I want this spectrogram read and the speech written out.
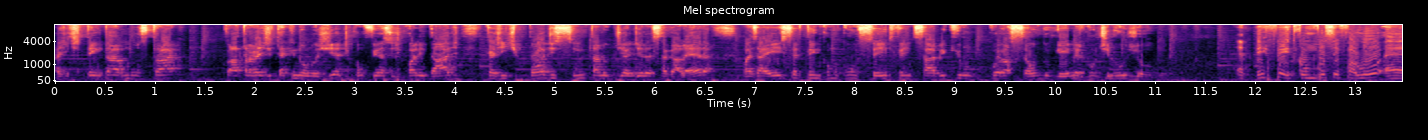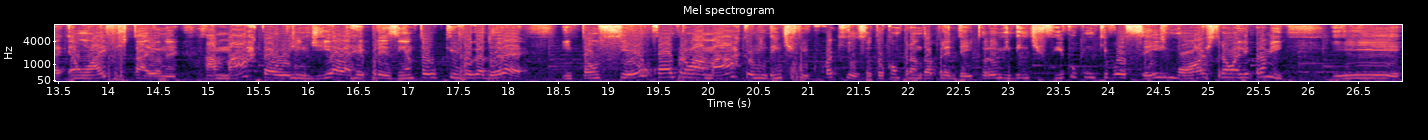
a gente tenta mostrar através de tecnologia, de confiança, de qualidade, que a gente pode sim estar tá no dia a dia dessa galera, mas a Acer tem como conceito que a gente sabe que o coração do gamer continua o jogo. É perfeito, como você falou, é, é um lifestyle, né? A marca hoje em dia ela representa o que o jogador é. Então, se eu compro uma marca, eu me identifico com aquilo. Se eu tô comprando a Predator, eu me identifico com o que vocês mostram ali para mim. E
